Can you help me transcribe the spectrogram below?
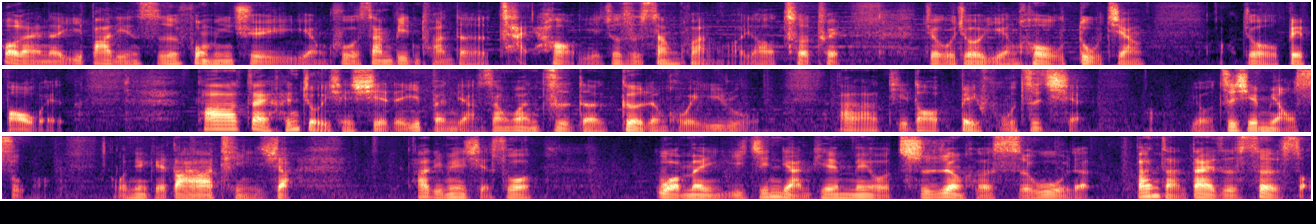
后来呢，一八零师奉命去掩护三兵团的彩号，也就是三换啊，要撤退，结果就延后渡江，就被包围了。他在很久以前写的一本两三万字的个人回忆录，他提到被俘之前，有这些描述，我念给大家听一下。他里面写说，我们已经两天没有吃任何食物了。班长带着射手，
